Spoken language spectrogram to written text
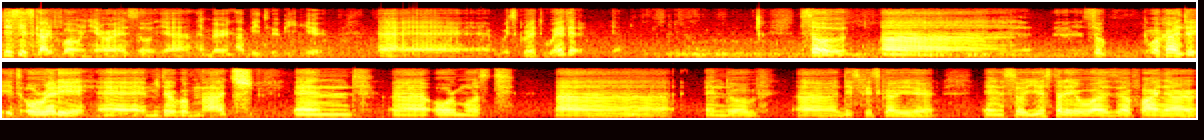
this is California, right? So yeah, I'm very happy to be here uh, with great weather. Yeah. So uh, so well, currently it's already uh, middle of March and uh, almost uh, end of uh, this fiscal year. And so yesterday was a final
